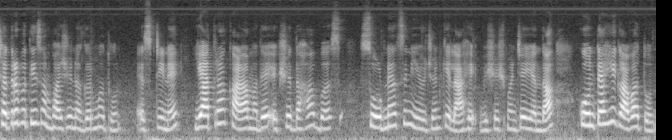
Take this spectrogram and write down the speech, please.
छत्रपती संभाजीनगरमधून एस टीने यात्रा काळामध्ये एकशे दहा बस सोडण्याचे नियोजन केलं आहे. विशेष म्हणजे यंदा कोणत्याही गावातून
